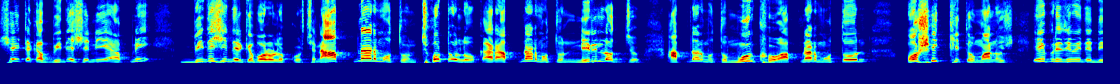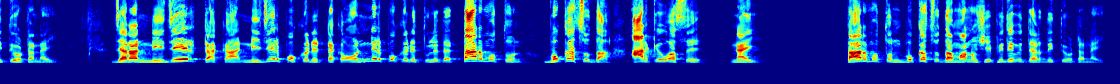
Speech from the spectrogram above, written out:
সেই টাকা বিদেশে নিয়ে আপনি বিদেশিদেরকে বড়লোক করছেন। আপনার মতন ছোট লোক আর আপনার মতন নির্লজ্জ, আপনার মতো মূর্খ, আপনার মতন অশিক্ষিত মানুষ এই পৃথিবীতে দ্বিতীয়টা নাই। যারা নিজের টাকা, নিজের পকেটের টাকা অন্যের পকেটে তুলে দেয়, তার মতন বোকাচোদা আর কেউ আছে? নাই। তার মতন বোকাচোদা মানুষ এই পৃথিবীতে আর দ্বিতীয়টা নাই,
